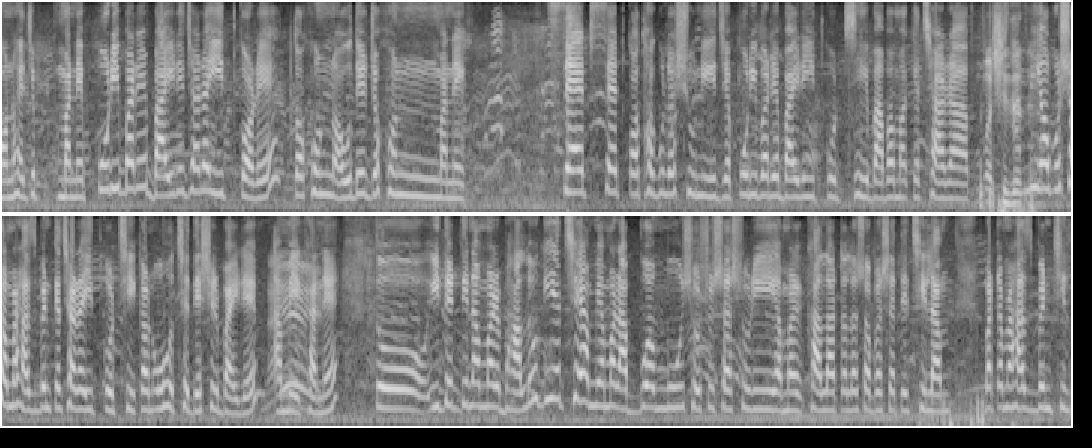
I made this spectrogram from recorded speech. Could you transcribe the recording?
মনে হয় যে মানে পরিবারের বাইরে যারা ঈদ করে, তখন ওদের যখন মানে স্যাড স্যাড কথাগুলো শুনি যে পরিবারের বাইরে ঈদ করছি বাবা মাকে ছাড়া। আমি অবশ্য আমার হাজব্যান্ডকে ছাড়া ঈদ করছি কারণ ও হচ্ছে দেশের বাইরে আমি এখানে। তো ঈদের দিন আমার ভালো গিয়েছে আমি আমার আব্বু আম্মু শ্বশুর শাশুড়ি আমার খালা টালা সবার সাথে ছিলাম। বাট আমার হাজব্যান্ড ছিল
